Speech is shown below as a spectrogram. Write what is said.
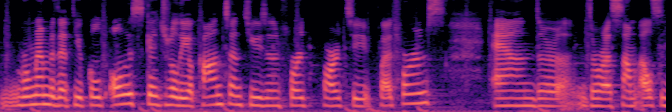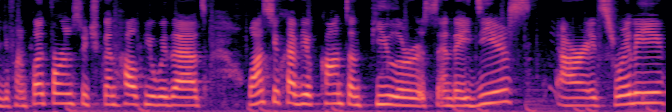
remember that you could always schedule your content using third-party platforms, and uh, there are some also different platforms which can help you with that. Once you have your content pillars and ideas, uh, it's really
